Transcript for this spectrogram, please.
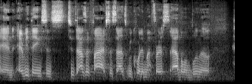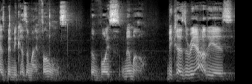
And everything since 2005, since I recorded my first album on Blue Note, has been because of my phones, the voice memo. Because the reality is,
